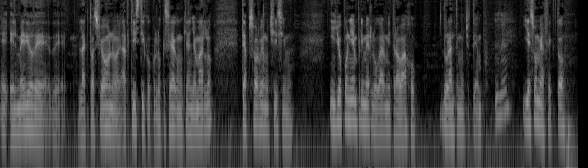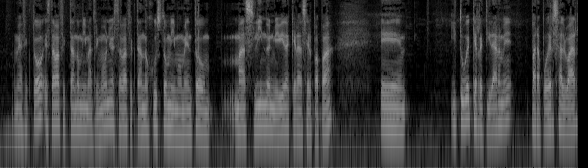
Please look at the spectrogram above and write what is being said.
el medio de, de la actuación o artístico, lo que sea, como quieran llamarlo, te absorbe muchísimo. Y yo ponía en primer lugar mi trabajo durante mucho tiempo. Y eso me afectó. Me afectó, estaba afectando mi matrimonio, estaba afectando justo mi momento más lindo en mi vida, que era ser papá. Eh, y tuve que retirarme para poder salvar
